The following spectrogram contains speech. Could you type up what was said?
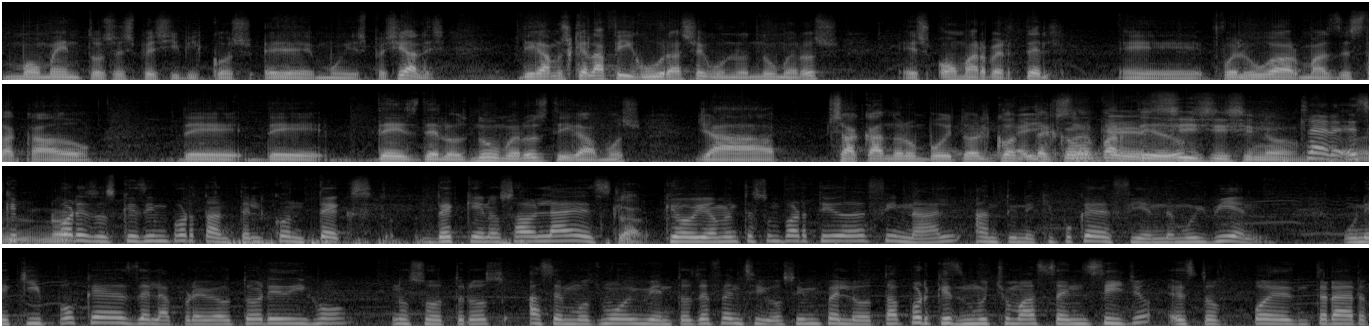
momentos específicos eh, muy especiales. Digamos que la figura, según los números, es Omar Bertel. Eh, fue el jugador más destacado de, de, desde los números, digamos, ya sacándolo un poquito del contexto del partido. Sí, sí, sí, no. Claro, es que por eso es que es importante el contexto. ¿De qué nos habla esto? Que obviamente es un partido de final ante un equipo que defiende muy bien un equipo que desde la previa autoría dijo, nosotros hacemos movimientos defensivos sin pelota porque es mucho más sencillo. Esto puede entrar,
